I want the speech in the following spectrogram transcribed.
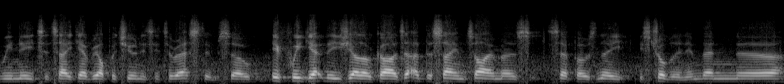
we need to take every opportunity to rest him. So if we get these yellow cards at the same time as Tshepo's knee is troubling him, then uh,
